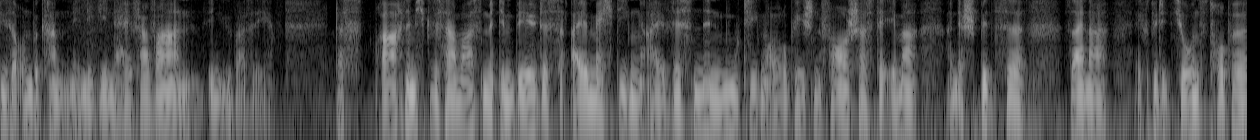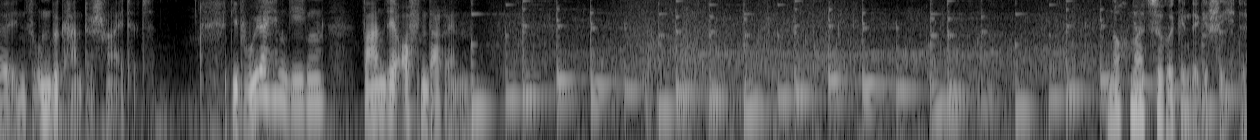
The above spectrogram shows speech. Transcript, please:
dieser unbekannten indigenen Helfer waren in Übersee. Das brach nämlich gewissermaßen mit dem Bild des allmächtigen, allwissenden, mutigen europäischen Forschers, der immer an der Spitze seiner Expeditionstruppe ins Unbekannte schreitet. Die Brüder hingegen waren sehr offen darin. Nochmal zurück in der Geschichte.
